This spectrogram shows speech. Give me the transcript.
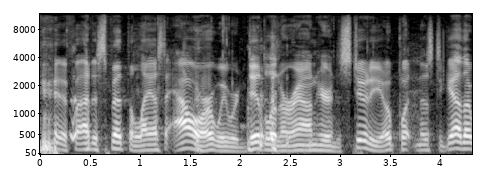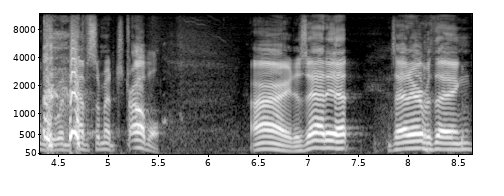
if I'd have spent the last hour we were diddling around here in the studio putting this together, we wouldn't have so much trouble. All right, is that it? Is that everything?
